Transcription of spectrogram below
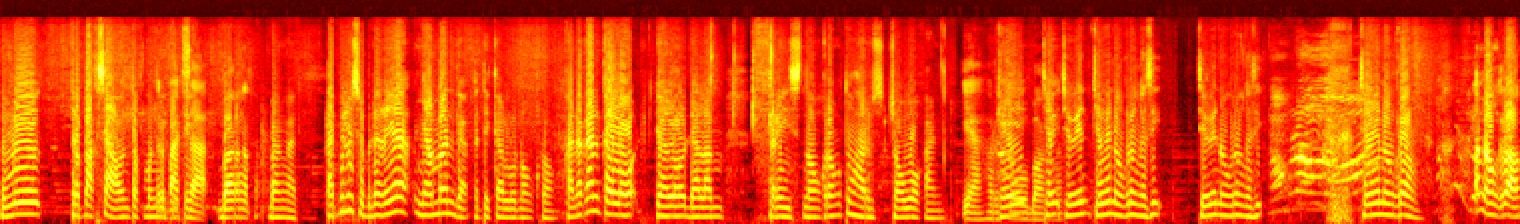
Lu terpaksa untuk mengikuti Terpaksa banget. banget. Tapi lu sebenarnya nyaman gak ketika lu nongkrong? Karena kan kalau kalau dalam phrase nongkrong tuh harus cowok kan. Ya harus cowok banget. cewek, cewek, cewek nongkrong gak sih? Cewek nongkrong gak sih? Nongkrong. Cewek nongkrong. Oh, nongkrong.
